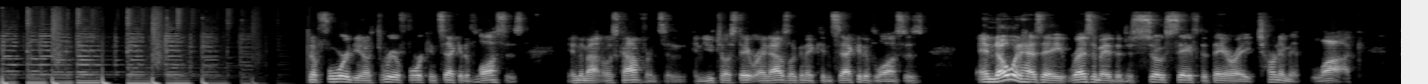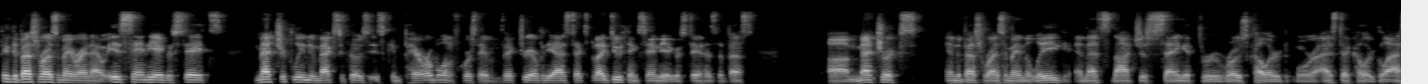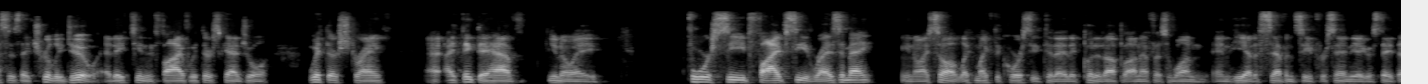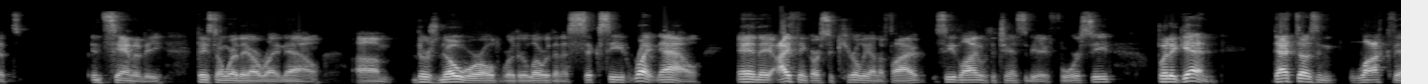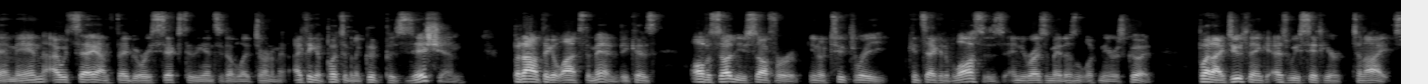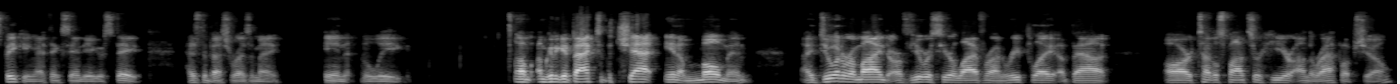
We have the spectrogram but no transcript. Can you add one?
Afford, you know, three or four consecutive losses in the Mountain West Conference. And, and Utah State right now is looking at consecutive losses. And no one has a resume that is so safe that they are a tournament lock. I think the best resume right now is San Diego State's. Metrically, New Mexico's is comparable. And of course, they have a victory over the Aztecs. But I do think San Diego State has the best uh, metrics and the best resume in the league. And that's not just saying it through rose colored or Aztec colored glasses. They truly do at 18 and 5 with their schedule, with their strength. I think they have, you know, a four seed, five seed resume. You know, I saw like Mike DeCourcy today. They put it up on FS1, and he had a seven seed for San Diego State. That's insanity based on where they are right now. Um, there's no world where they're lower than a six seed right now, and they I think are securely on the five seed line with a chance to be a four seed. But again, that doesn't lock them in. I would say on February 6th to the NCAA tournament. I think it puts them in a good position but I don't think it locks them in because all of a sudden you suffer, you know, two, three consecutive losses and your resume doesn't look near as good. But I do think as we sit here tonight speaking, I think San Diego State has the best resume in the league. Um, I'm going to get back to the chat in a moment. I do want to remind our viewers here live or on replay about our title sponsor here on the wrap up show,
